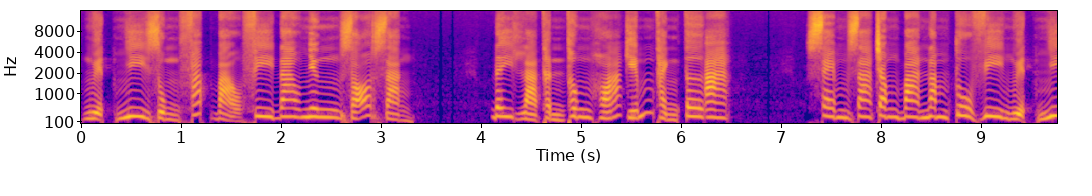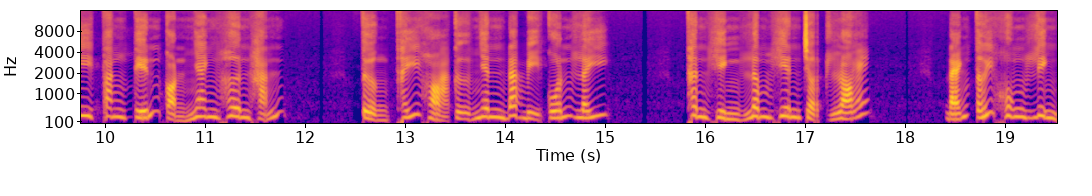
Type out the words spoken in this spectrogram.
Nguyệt Nhi dùng pháp bảo phi đao nhưng rõ ràng. Đây là thần thông hóa kiếm thành tơ A. Xem ra trong 3 năm tu vi Nguyệt Nhi tăng tiến còn nhanh hơn hắn. Tưởng thấy hỏa cử nhân đã bị cuốn lấy. Thân hình lâm hiên chợt lóe. Đánh tới hung linh.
